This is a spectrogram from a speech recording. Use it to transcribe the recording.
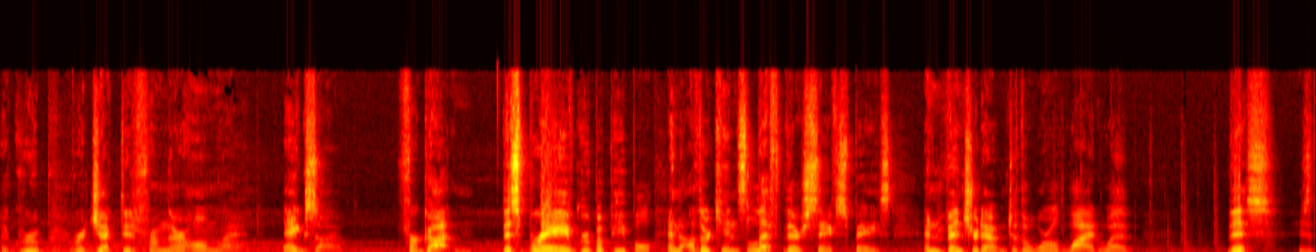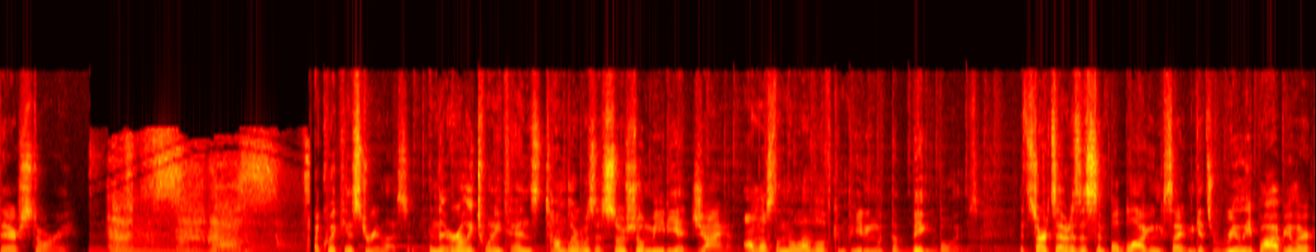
A group rejected from their homeland, exiled, forgotten. This brave group of people and otherkins left their safe space and ventured out into the World Wide Web. This is their story. A quick history lesson. In the early 2010s, Tumblr was a social media giant, almost on the level of competing with the big boys. It starts out as a simple blogging site and gets really popular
